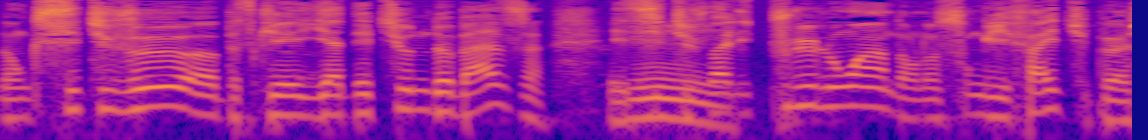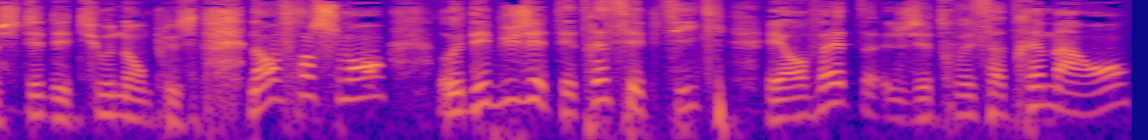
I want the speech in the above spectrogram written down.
Donc, si tu veux, euh, parce qu'il y a des tunes de base, et si tu veux aller plus loin dans le Songify, tu peux acheter des tunes en plus. Non, franchement, au début, j'étais très sceptique, et en fait, j'ai trouvé ça très marrant,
